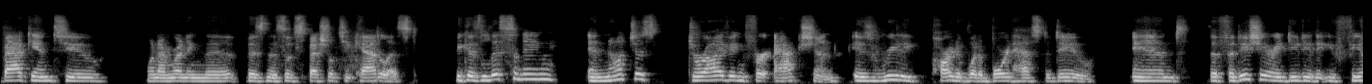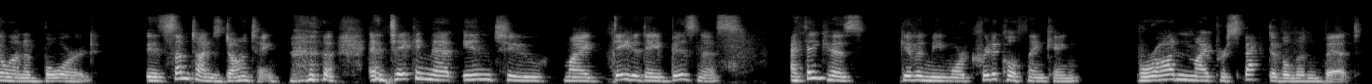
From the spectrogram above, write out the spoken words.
back into when I'm running the business of specialty catalyst, because listening and not just driving for action is really part of what a board has to do. And the fiduciary duty that you feel on a board is sometimes daunting. and taking that into my day to day business, I think has given me more critical thinking, broadened my perspective a little bit,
